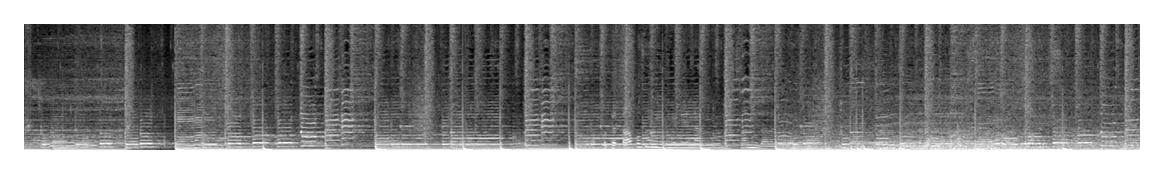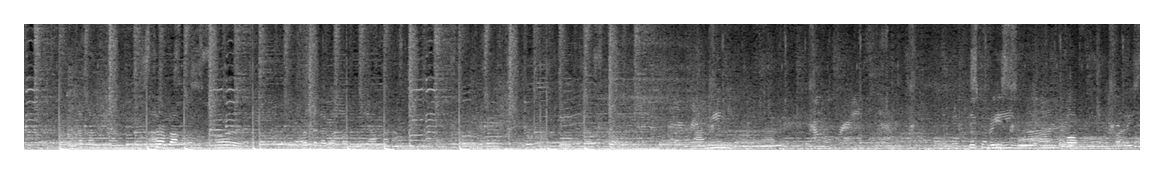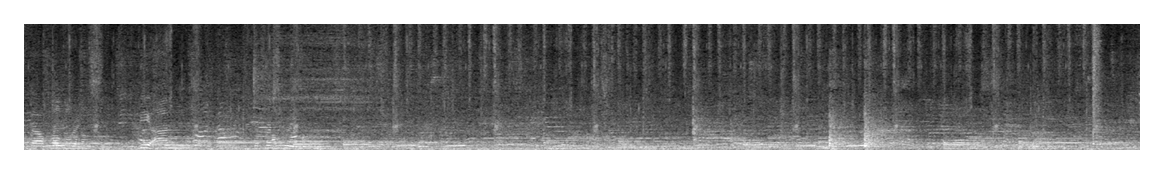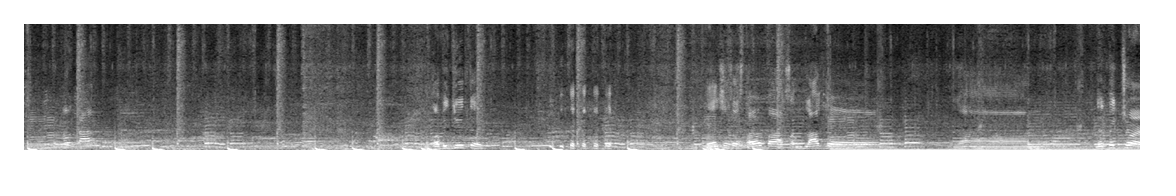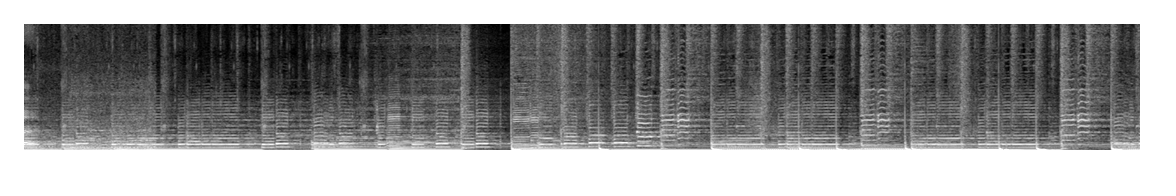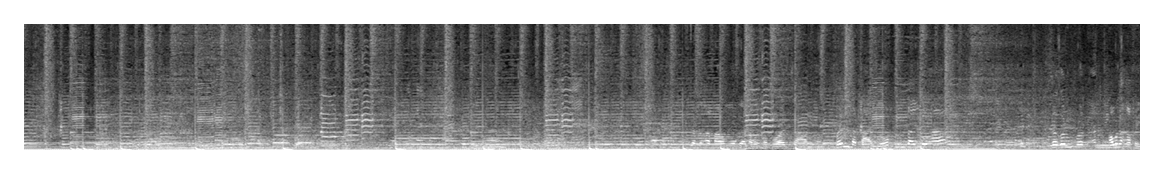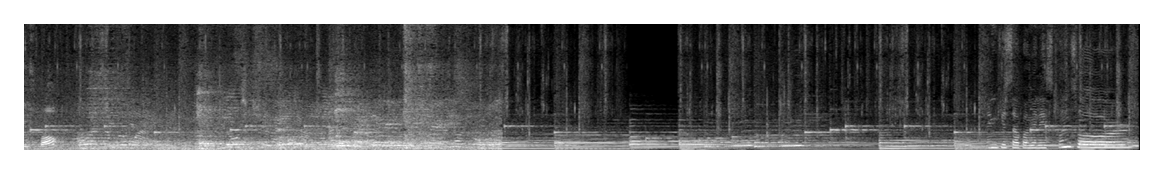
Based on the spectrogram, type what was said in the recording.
Starbucks store. Ito talaga pangyayaman ang mga Dala sa amin. Kami ng coffee, barista coverage, tea and refreshment. Naka-video ito. Yan siya sa Starbucks, ang vlogger. Yan. Yan picture. Forward sa amin. Friend ba tayo? Friend tayo ah. Dragon fruit ano Ah, wala ka Facebook? Thank you sa pamilya sponsor.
